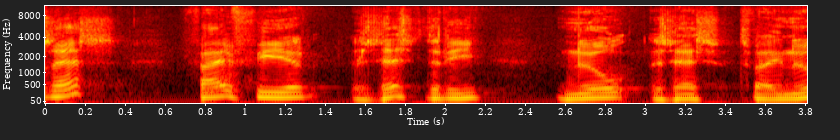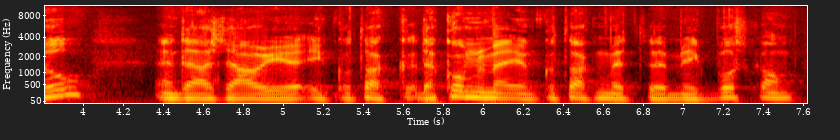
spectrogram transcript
06 54 63 0620. En daar, zou je in contact, daar kom je mee in contact met eh, Mick Boskamp.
